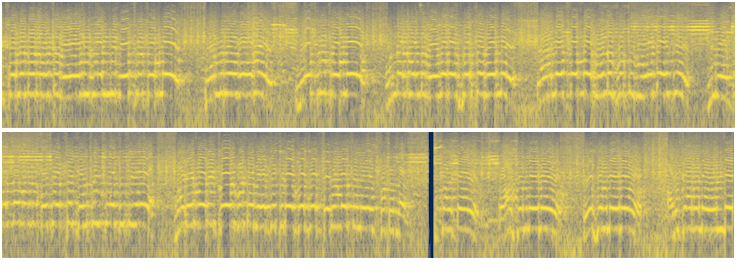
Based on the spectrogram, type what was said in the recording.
ఇక్కడ ఉన్నటువంటి రాహుల్ గాంధీ నేతృత్వంలో చంద్రబాబు గారి నేతృత్వంలో ఉన్నటువంటి రేగరేశ్వర గారిని కాలేజమ్మ రెండు గుర్తుకు ఓటేసి మీరు అసెంబ్లీ మన బడ్జెట్ గెలిపించాల్సిందిగా మరీ మరీ కోరుకుంటూ నాయకులు కోసం తెలియవలసి వేసుకుంటున్నారు పాటు రాష్ట్రంలోనూ దేశంలోనూ అధికారంలో ఉండి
